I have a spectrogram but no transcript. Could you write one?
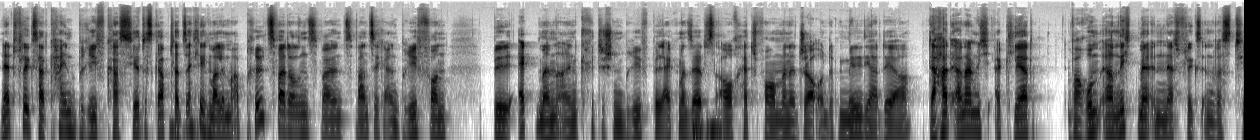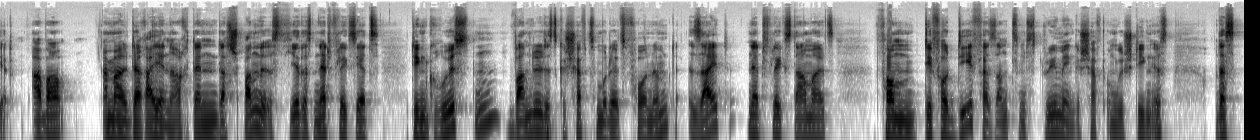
Netflix hat keinen Brief kassiert. Es gab tatsächlich mal im April 2022 einen Brief von Bill Eggman einen kritischen Brief. Bill Eggman selbst auch Hedgefondsmanager und Milliardär. Da hat er nämlich erklärt, warum er nicht mehr in Netflix investiert. Aber einmal der Reihe nach, denn das Spannende ist hier, dass Netflix jetzt den größten Wandel des Geschäftsmodells vornimmt, seit Netflix damals vom DVD-Versand zum Streaming-Geschäft umgestiegen ist und dass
